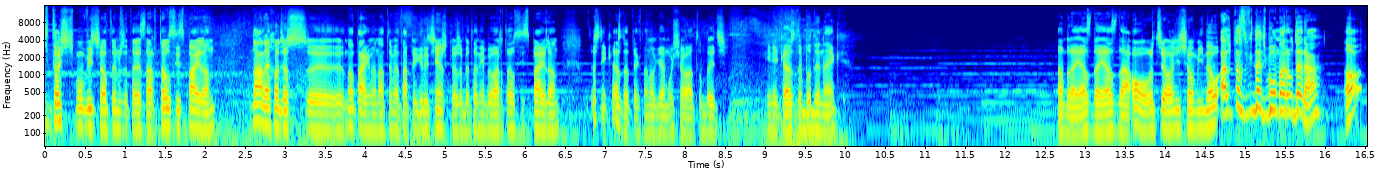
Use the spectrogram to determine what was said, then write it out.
i dość mówić o tym, że to jest Artosis Pylon. No ale chociaż, y, no tak, no na tym etapie gry ciężko, żeby to nie był Artosis Pylon. Też nie każda technologia musiała tu być i nie każdy budynek. Dobra, jazda, jazda. O, czy oni się ominął? Ale teraz widać było Marudera. O!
